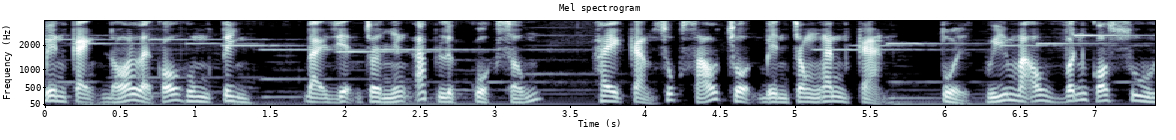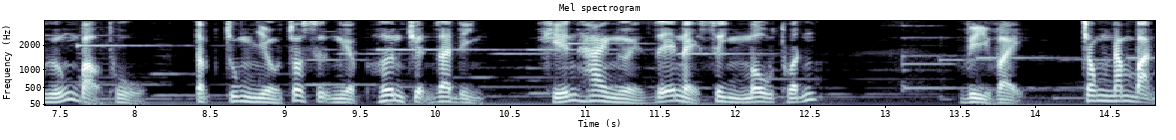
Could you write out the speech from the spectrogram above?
bên cạnh đó lại có hung tinh, đại diện cho những áp lực cuộc sống hay cảm xúc xáo trộn bên trong ngăn cản. Tuổi quý mão vẫn có xu hướng bảo thủ, tập trung nhiều cho sự nghiệp hơn chuyện gia đình, khiến hai người dễ nảy sinh mâu thuẫn. Vì vậy, trong năm bạn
